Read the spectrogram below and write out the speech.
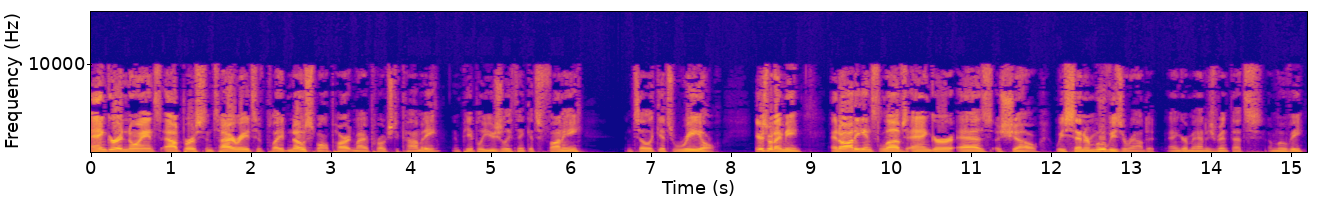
Anger, annoyance, outbursts, and tirades have played no small part in my approach to comedy, and people usually think it's funny until it gets real. Here's what I mean. An audience loves anger as a show. We center movies around it. Anger management, that's a movie.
